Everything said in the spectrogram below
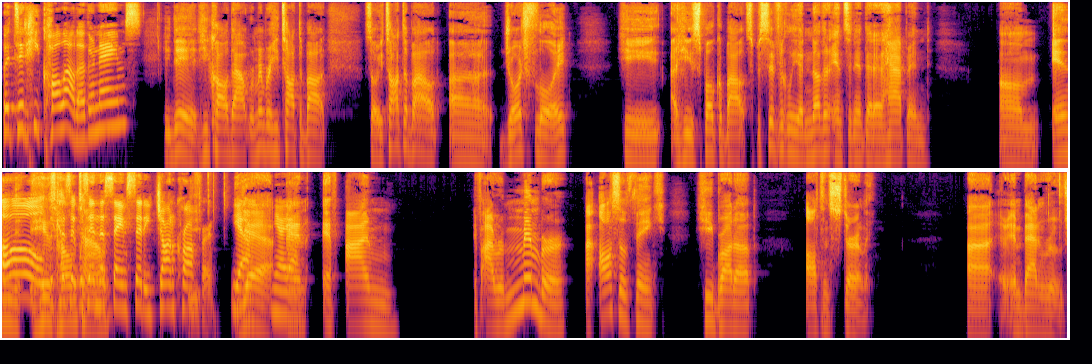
But did he call out other names? He did. He called out. Remember, he talked about. So he talked about uh, George Floyd. He uh, he spoke about specifically another incident that had happened um, in Oh, his because it was in the same city, John Crawford. Yeah. yeah, Yeah. Yeah. And if I'm, if I remember, I also think he brought up Alton Sterling uh, in Baton Rouge.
